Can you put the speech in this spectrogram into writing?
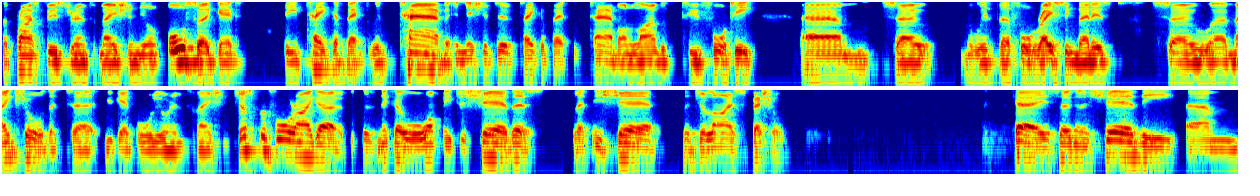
the price booster information. You'll also get the Take a Bet with Tab initiative, Take a Bet with Tab online with 240. Um, so with the full racing, that is. So uh, make sure that uh, you get all your information. Just before I go, because Nico will want me to share this, let me share the July special. Okay, so I'm going to share the um,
